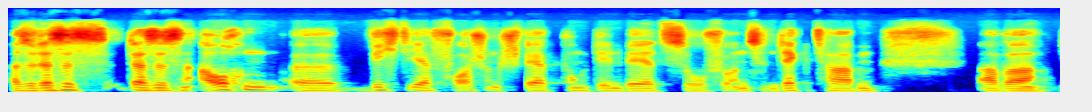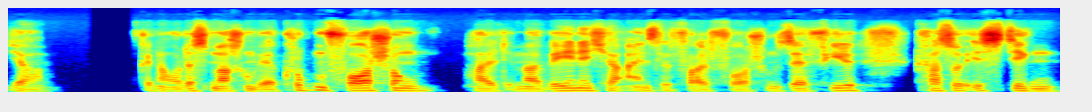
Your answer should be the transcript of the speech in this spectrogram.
Also das ist, das ist auch ein äh, wichtiger Forschungsschwerpunkt, den wir jetzt so für uns entdeckt haben. Aber ja, genau das machen wir. Gruppenforschung halt immer weniger, Einzelfallforschung sehr viel, Kasuistiken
